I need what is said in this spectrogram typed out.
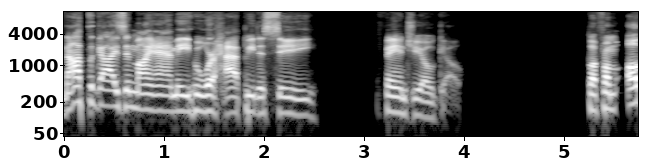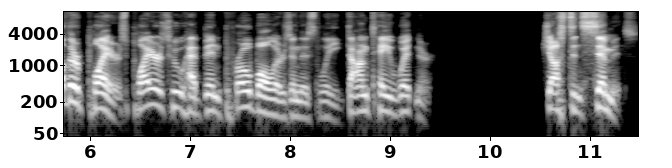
not the guys in Miami who were happy to see Fangio go, but from other players, players who have been Pro Bowlers in this league, Donte Whitner, Justin Simmons,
